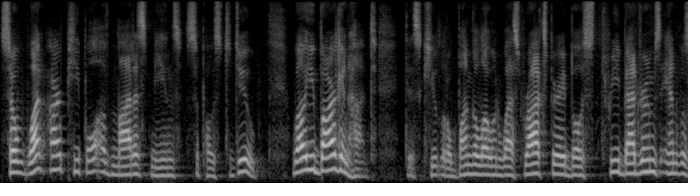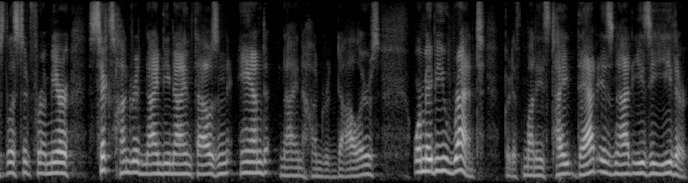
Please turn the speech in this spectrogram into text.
So, what are people of modest means supposed to do? Well, you bargain hunt. This cute little bungalow in West Roxbury boasts three bedrooms and was listed for a mere $699,900. Or maybe you rent, but if money's tight, that is not easy either.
